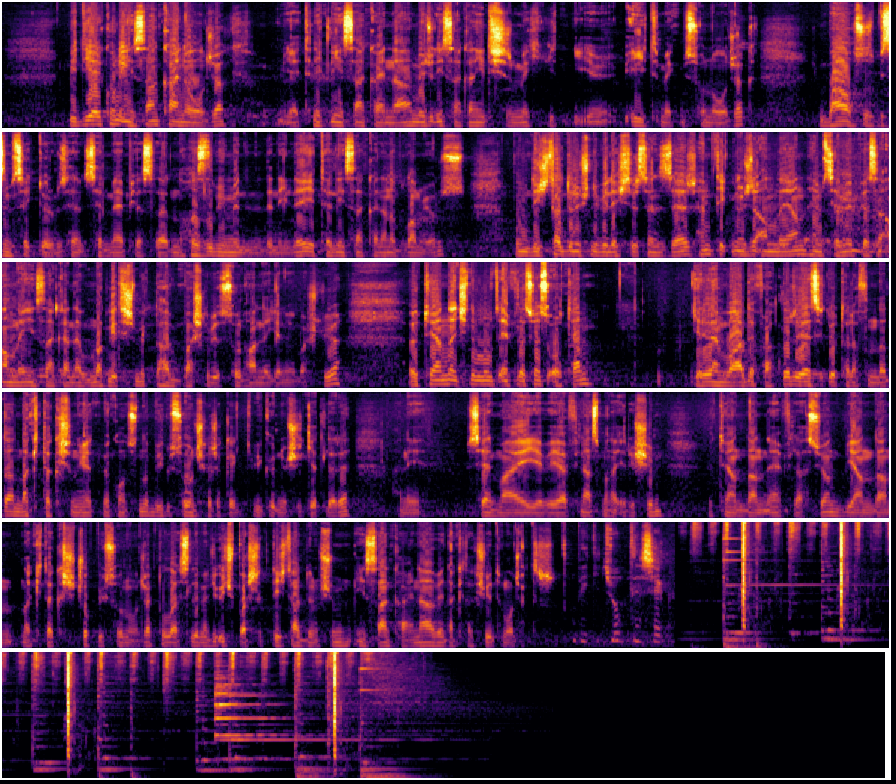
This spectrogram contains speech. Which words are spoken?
Bir diğer konu insan kaynağı olacak. Yetenekli insan kaynağı, mevcut insan kaynağı yetiştirmek, eğitmek bir sorun olacak. Bağımsız bizim sektörümüz sermaye piyasalarında hızlı büyüme nedeniyle yeterli insan kaynağını bulamıyoruz. Bunu dijital dönüşümü birleştirirseniz eğer hem teknoloji anlayan hem sermaye piyasasını anlayan insan kaynağı bulmak ve yetiştirmek daha başka bir sorun haline gelmeye başlıyor. Öte yandan içinde bulunduğumuz enflasyonist ortam gelen vade farklı reel sektör tarafında da nakit akışını yönetme konusunda büyük bir sorun çıkacak gibi görünüyor şirketlere. Hani sermayeye veya finansmana erişim, öte yandan enflasyon, bir yandan nakit akışı çok büyük sorun olacak. Dolayısıyla bence üç başlık dijital dönüşüm, insan kaynağı ve nakit akışı yönetimi olacaktır. Peki çok teşekkür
